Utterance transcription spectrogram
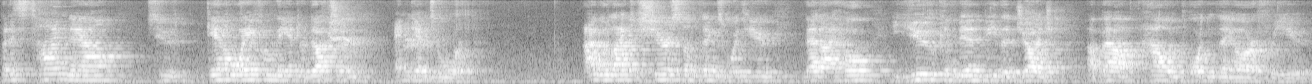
But it's time now to get away from the introduction and get to work. I would like to share some things with you that I hope you can then be the judge about how important they are for you.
